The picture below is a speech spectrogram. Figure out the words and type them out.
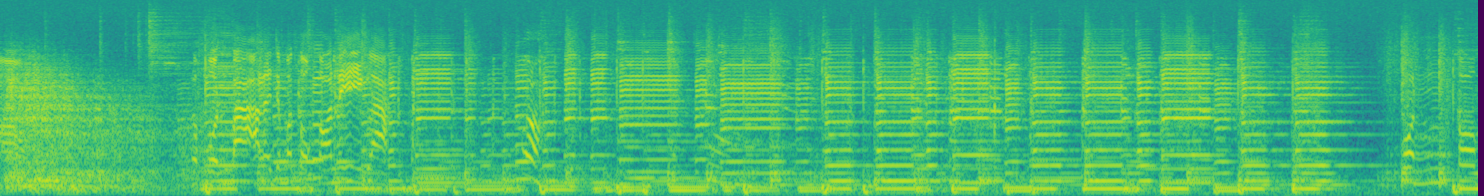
อ้าแล้วฝนบ้าอะไรจะมาตกตอนนี้อีกล่ะอ้อฝนตก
